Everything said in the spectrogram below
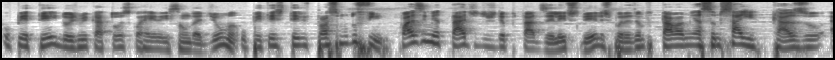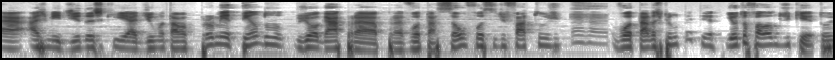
o PT, em 2014, com a reeleição da Dilma, o PT esteve próximo do fim. Quase metade dos deputados eleitos deles, por exemplo, estava ameaçando sair, caso é, as medidas que a Dilma estava prometendo jogar para votação fossem de fato Uhum. votadas pelo PT. E eu tô falando de quê? Tô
